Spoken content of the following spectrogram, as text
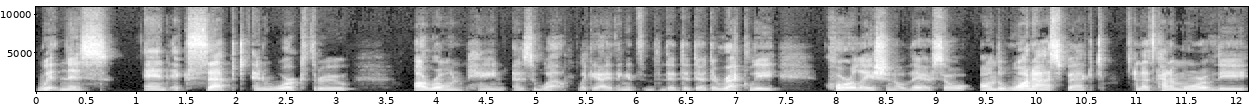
witness and accept and work through our own pain as well. Like i think it's they're directly correlational there. So on the one aspect, and that's kind of more of the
